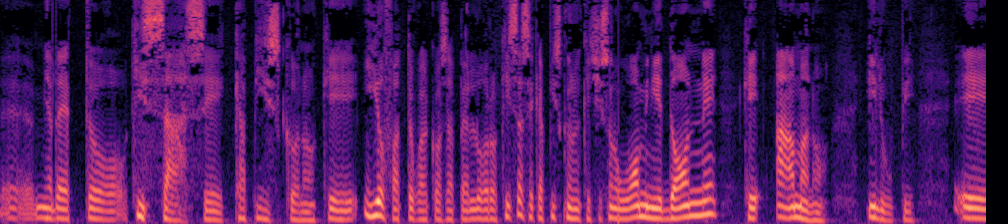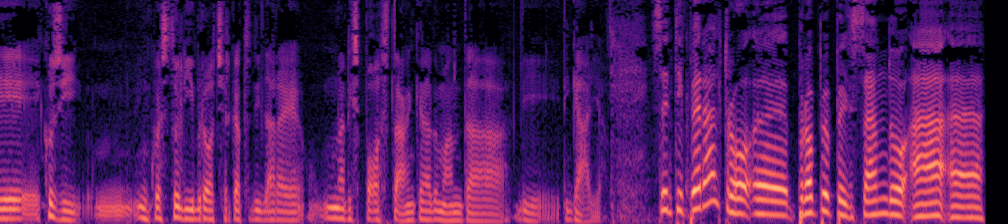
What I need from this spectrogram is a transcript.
eh, mi ha detto chissà se capiscono che io ho fatto qualcosa per loro, chissà se capiscono che ci sono uomini e donne che amano i lupi. E così mm, in questo libro ho cercato di dare una risposta anche alla domanda di, di Gaia. Senti, peraltro, eh, proprio pensando a eh,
